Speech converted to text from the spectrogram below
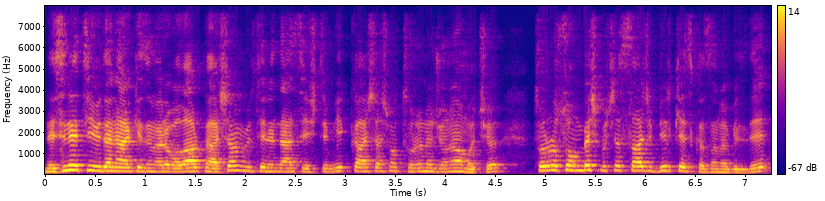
Nesine TV'den herkese merhabalar. Perşembe bülteninden seçtiğim ilk karşılaşma Torino-Genoa maçı. Torino son 5 maçta sadece bir kez kazanabildi.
